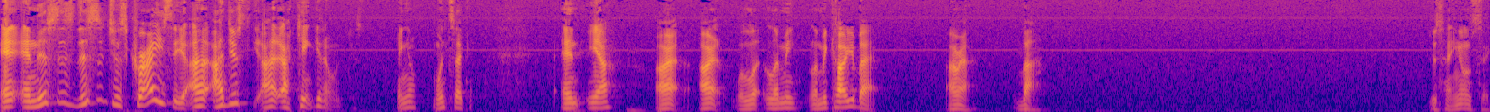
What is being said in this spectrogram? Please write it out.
And, and, this is this is just crazy. I, I just I, I, can't get on. Just hang on one second. And yeah, all right, all right. Well, let, let me let me call you back. All right, bye. Just hang on a second.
